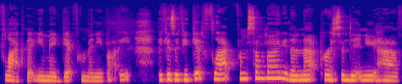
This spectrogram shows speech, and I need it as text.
flack that you may get from anybody. Because if you get flack from somebody, then that person didn't have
